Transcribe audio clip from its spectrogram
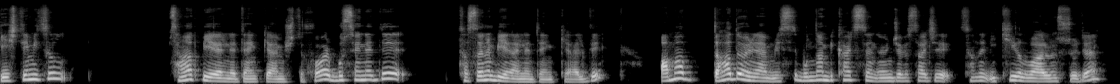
Geçtiğimiz yıl sanat bir yerine denk gelmişti fuar. Bu senede tasarım bir yerine denk geldi. Ama daha da önemlisi bundan birkaç sene önce ve sadece sanırım iki yıl varlığını süren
